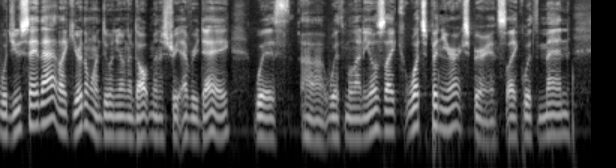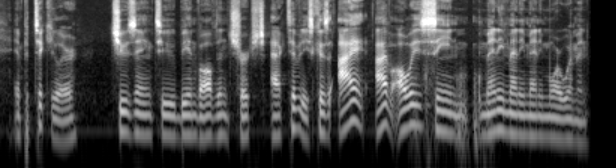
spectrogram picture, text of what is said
would you say that? Like you're the one doing young adult ministry every day with uh, with millennials. Like, what's been your experience? Like with men in particular choosing to be involved in church activities because I I've always seen many many many more women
